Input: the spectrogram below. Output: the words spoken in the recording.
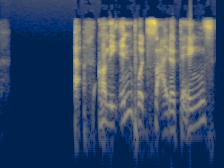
uh, on the input side of things,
